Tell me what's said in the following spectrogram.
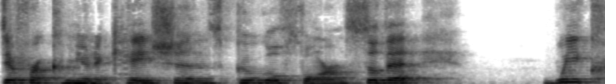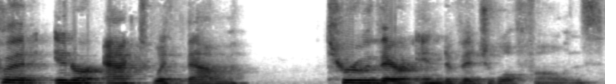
different communications, Google Forms, so that we could interact with them through their individual phones.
